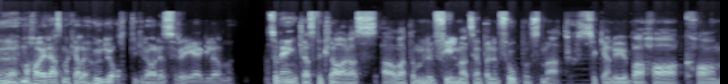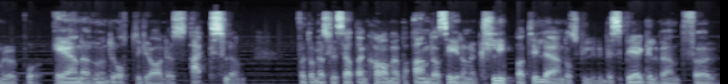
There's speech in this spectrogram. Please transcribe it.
Eh, man har ju det som man kallar 180-gradersregeln. Som enklast förklaras av att om du filmar till exempel en fotbollsmatch så kan du ju bara ha kameror på ena 180 graders axeln. För att om jag skulle sätta en kamera på andra sidan och klippa till den, då skulle det bli spegelvänt för,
